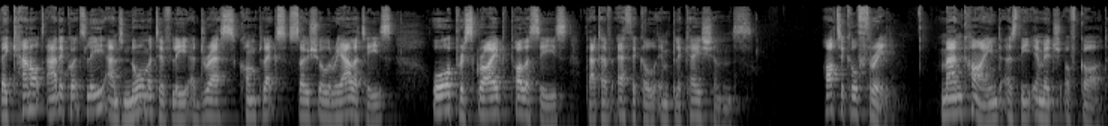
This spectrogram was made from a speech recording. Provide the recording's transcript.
they cannot adequately and normatively address complex social realities or prescribe policies that have ethical implications. Article 3 Mankind as the Image of God.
